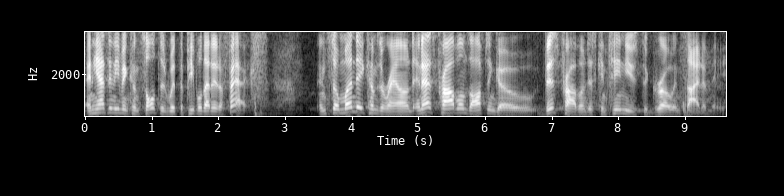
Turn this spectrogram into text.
And he hasn't even consulted with the people that it affects. And so Monday comes around, and as problems often go, this problem just continues to grow inside of me.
